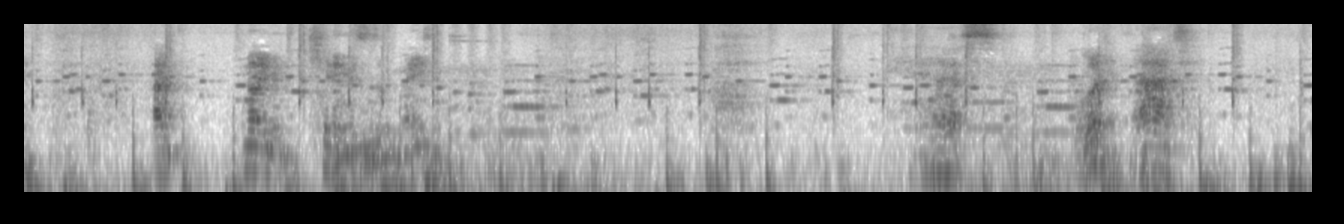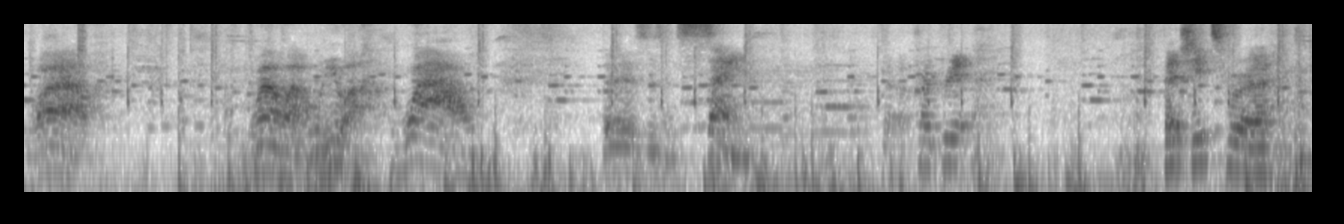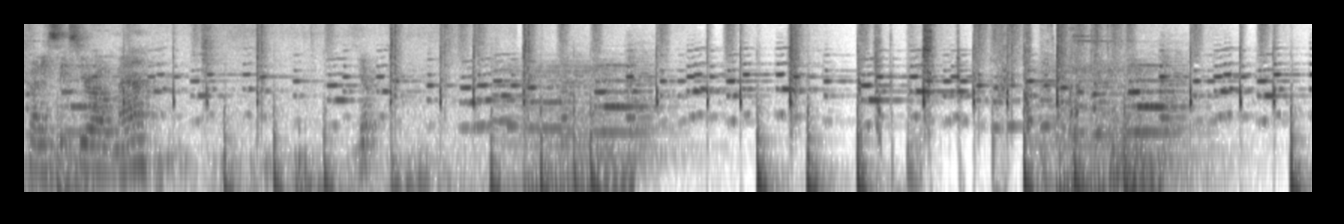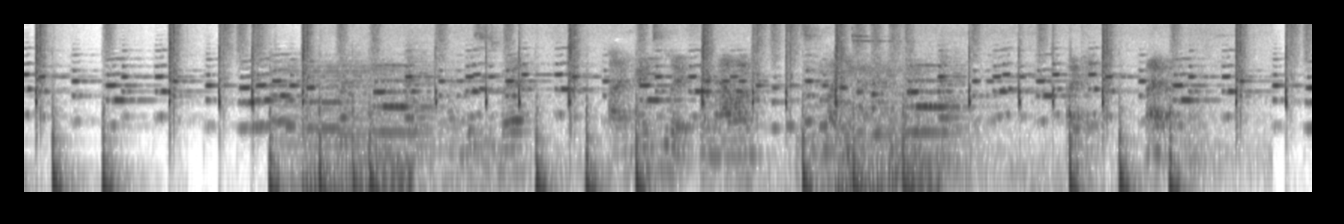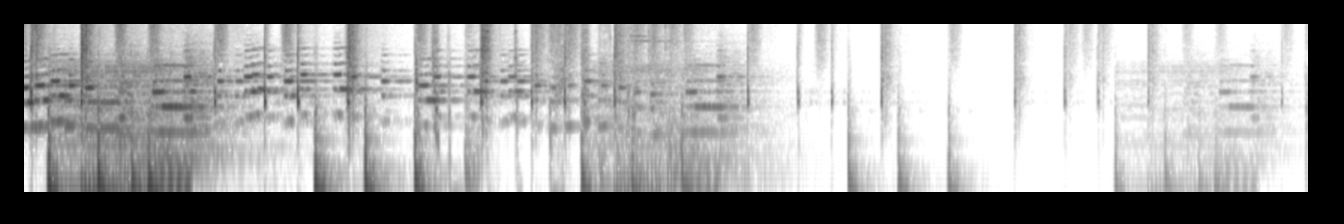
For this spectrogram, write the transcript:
I'm not even kidding, this is amazing. Yes. Look at that. Wow. Wow, wow, we are. Wow. This is insane. Appropriate bed sheets for a 26 year old man. Yep. And this is where I'm going to live from now on.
